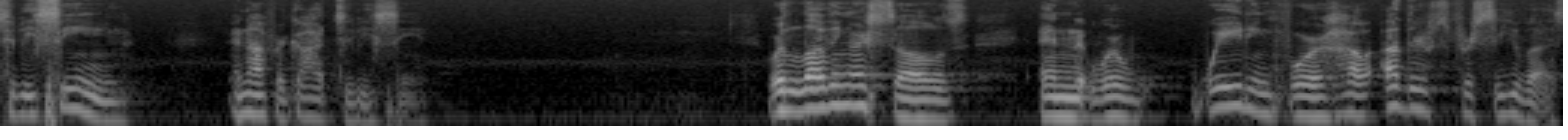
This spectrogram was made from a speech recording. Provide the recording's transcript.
to be seen and not for God to be seen. We're loving ourselves and we're waiting for how others perceive us.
